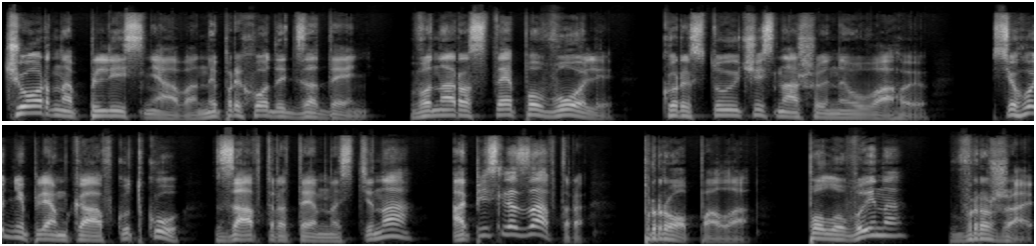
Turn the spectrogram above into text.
чорна пліснява не приходить за день, вона росте поволі, користуючись нашою неувагою. Сьогодні плямка в кутку, завтра темна стіна, а післязавтра пропала половина врожаю.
